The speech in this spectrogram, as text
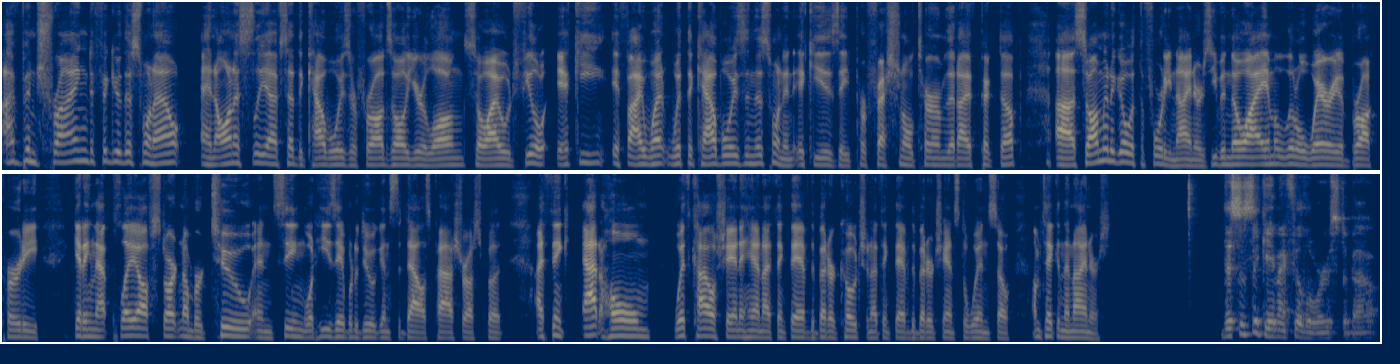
I've been trying to figure this one out. And honestly, I've said the Cowboys are frauds all year long. So I would feel icky if I went with the Cowboys in this one. And icky is a professional term that I've picked up. Uh, so I'm going to go with the 49ers, even though I am a little wary of Brock Purdy getting that playoff start number two and seeing what he's able to do against the Dallas pass rush. But I think at home with Kyle Shanahan, I think they have the better coach and I think they have the better chance to win. So I'm taking the Niners. This is the game I feel the worst about.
